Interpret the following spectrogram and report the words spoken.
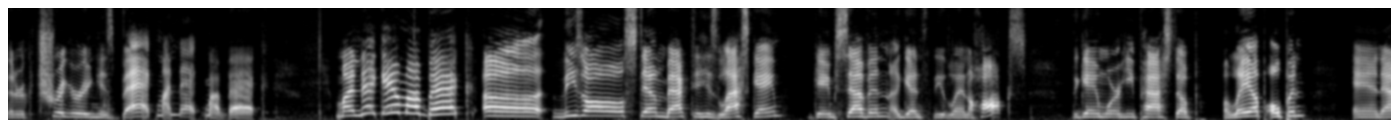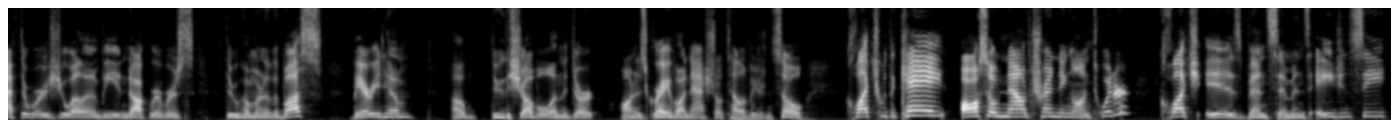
that are triggering his back, my neck, my back, my neck and my back. Uh, these all stem back to his last game, Game Seven against the Atlanta Hawks, the game where he passed up a layup open, and afterwards Joel Embiid and Doc Rivers threw him under the bus, buried him, um, threw the shovel in the dirt on his grave on national television. So, Clutch with a K, also now trending on Twitter. Clutch is Ben Simmons' agency,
